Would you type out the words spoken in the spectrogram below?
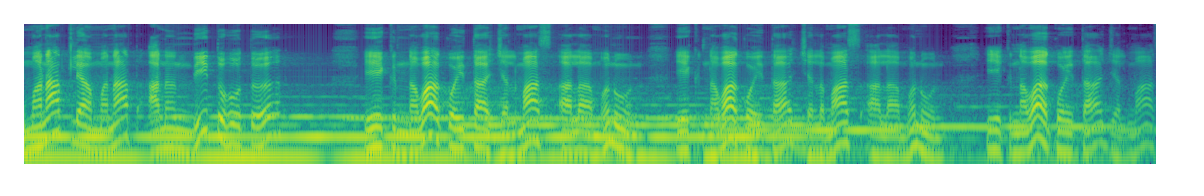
मनातल्या मनात आनंदित होतं. एक नवा कोयता जन्मास आला म्हणून. एक नवा कोयता जन्मास आला म्हणून. एक नवा कोयता जन्मास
